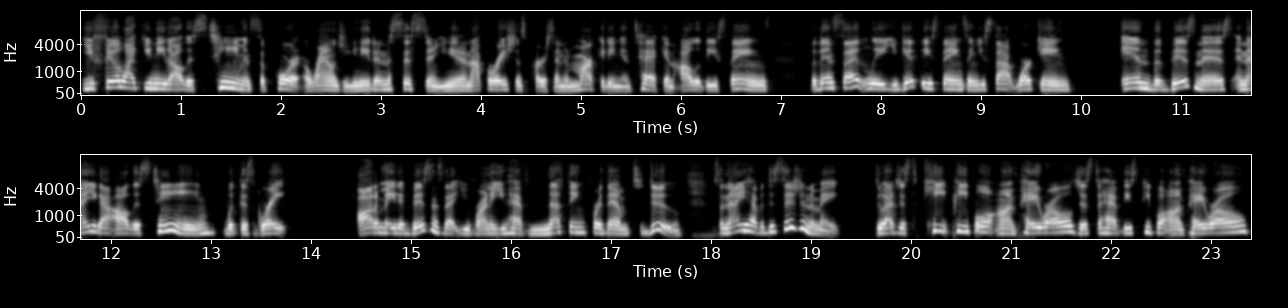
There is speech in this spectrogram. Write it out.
you feel like you need all this team and support around you. You need an assistant, you need an operations person and marketing and tech and all of these things. But then suddenly you get these things and you stop working in the business. And now you got all this team with this great automated business that you've run and you have nothing for them to do. Mm-hmm. So now you have a decision to make. Do I just keep people on payroll just to have these people on payroll?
